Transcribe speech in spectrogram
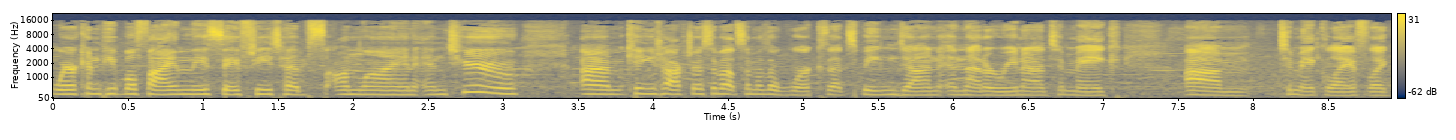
where can people find these safety tips online? And two, um, can you talk to us about some of the work that's being done in that arena to make um, to make life like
